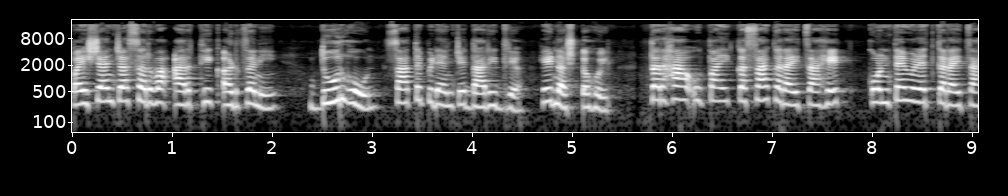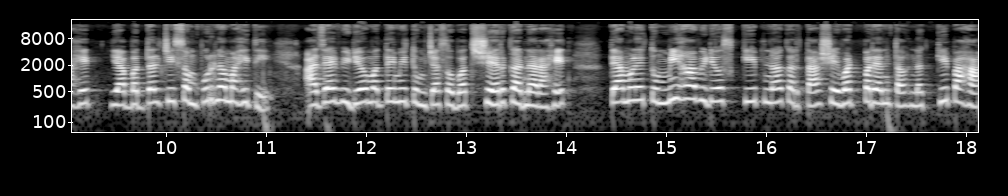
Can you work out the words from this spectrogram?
पैशांच्या सर्व आर्थिक अडचणी दूर होऊन सात पिढ्यांचे दारिद्र्य हे नष्ट होईल. तर हा उपाय कसा करायचा आहे कोणत्या वेळेत करायचा आहे याबद्दलची संपूर्ण माहिती आज या व्हिडिओमध्ये मी तुमच्यासोबत शेअर करणार आहेत. त्यामुळे तुम्ही हा व्हिडिओ स्किप न करता शेवटपर्यंत नक्की पहा.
